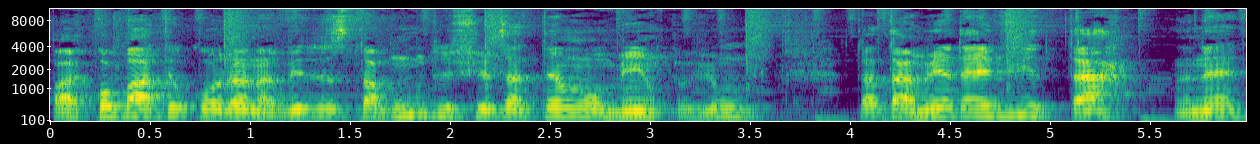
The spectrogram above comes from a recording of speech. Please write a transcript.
para combater o coronavírus está muito difícil até o momento, viu? O tratamento é evitar, né?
